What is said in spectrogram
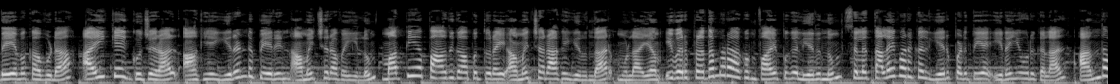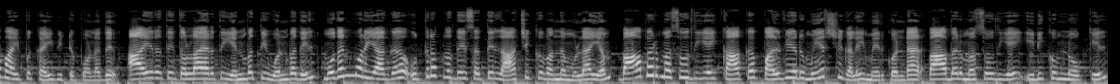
தேவகவுடா ஐக்கிய குஜரால் ஆகிய இரண்டு பேரின் அமைச்சரவையிலும் மத்திய பாதுகாப்புத்துறை அமைச்சராக இருந்தார் முலாயம். இவர் பிரதமராகும் வாய்ப்புகள் இருந்தும் சில தலைவர்கள் ஏற்படுத்திய இடையூறுகளால் அந்த வாய்ப்பு கைவிட்டு போனது. ஆயிரத்தி தொள்ளாயிரத்தி எண்பத்தி ஒன்பதில் முதன்முறையாக உத்தரப்பிரதேசத்தில் ஆட்சிக்கு வந்த முலாயம் பாபர் மசூதியை காக்க பல்வேறு முயற்சிகளை மேற்கொண்டார். பாபர் மசூதியை இடிக்கும் நோக்கில்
